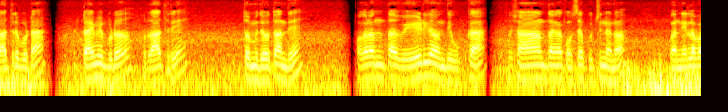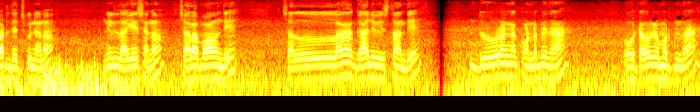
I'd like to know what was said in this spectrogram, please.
రాత్రిపూట. టైం ఇప్పుడు రాత్రి తొమ్మిది అవుతుంది. పగలంతా వేడిగా ఉంది. ఉక్క ప్రశాంతంగా కొంతసేపు కూర్చున్నాను. ఒక నీళ్ళ బాటిల్ తెచ్చుకున్నాను. నీళ్ళు తాగేశాను. చాలా బాగుంది. చల్లగా గాలి వీస్తుంది. దూరంగా కొండ మీద ఒక టవర్ కనబడుతుందా?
